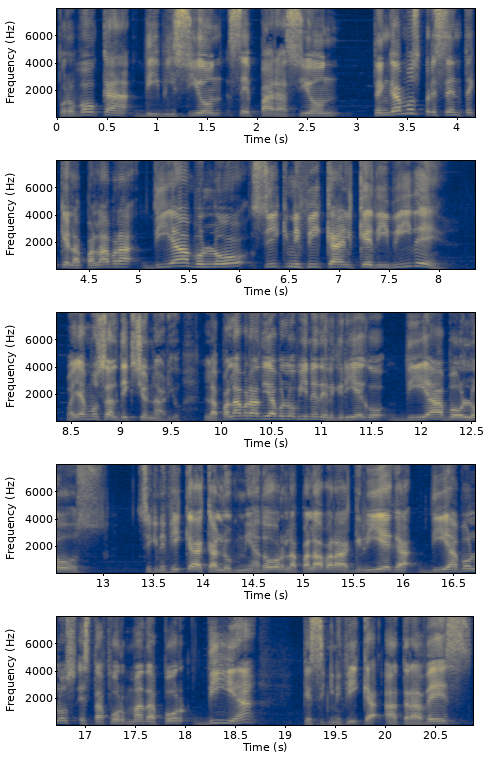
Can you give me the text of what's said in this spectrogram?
provoca división, separación, tengamos presente que la palabra diablo significa el que divide. Vayamos al diccionario. La palabra diablo viene del griego diabolos. Significa calumniador. La palabra griega diabolos está formada por dia, que significa a través,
